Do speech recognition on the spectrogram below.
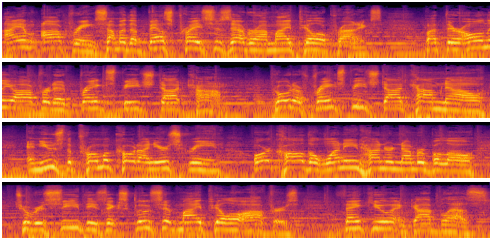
I am offering some of the best prices ever on my pillow products, but they're only offered at frankspeech.com. Go to frankspeech.com now and use the promo code on your screen or call the 1-800 number below to receive these exclusive My Pillow offers. Thank you and God bless.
